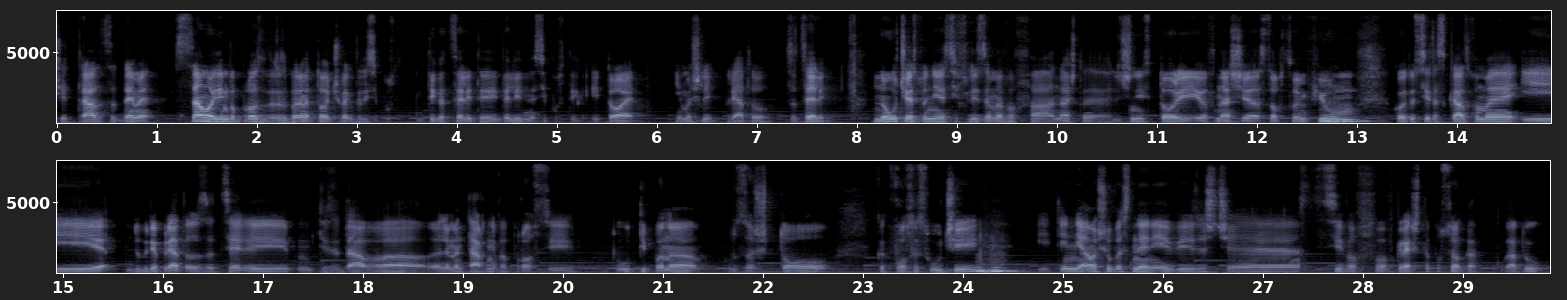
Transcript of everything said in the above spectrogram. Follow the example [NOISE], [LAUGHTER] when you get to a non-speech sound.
че трябва да зададеме само един въпрос, за да разберем този човек дали си постига целите и дали не си постига. И то е, имаш ли приятел за цели? Много често ние си влизаме в а, нашите лични истории, в нашия собствен филм, mm-hmm. който си разказваме и добрият приятел за цели ти задава елементарни въпроси от типа на защо, какво се случи mm-hmm. и ти нямаш обяснение и виждаш, че си в, в грешната посока. Когато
